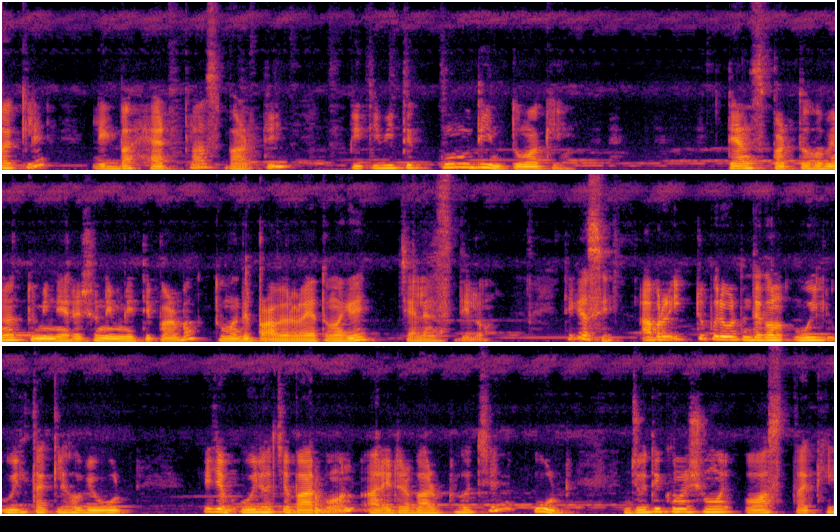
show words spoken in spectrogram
থাকলে লিখবা হ্যাড প্লাস বার্ব থ্রি পৃথিবীতে কোনো দিন তোমাকে টেন্স পারতে হবে না। তুমি ন্যারেশন এমনিতে পারবা, তোমাদের পাবে তোমাকে চ্যালেঞ্জ দিল। ঠিক আছে? আবার একটু পরিবর্তন, দেখুন উইল উইল থাকলে হবে উড এই যে উইল হচ্ছে বার্ব অন আর এটার বার্ব হচ্ছে উড যদি কোনো সময় অস থাকে,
